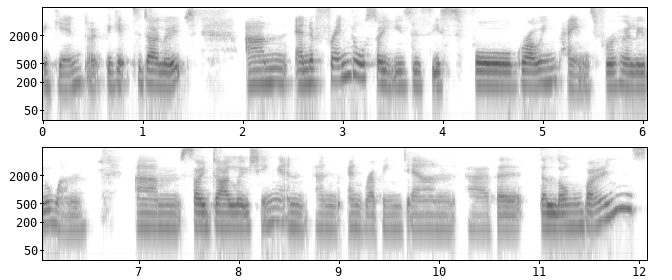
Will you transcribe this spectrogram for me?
Again, don't forget to dilute. Um, and a friend also uses this for growing pains for her little one. Um, so diluting and, and, and rubbing down uh, the, the long bones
